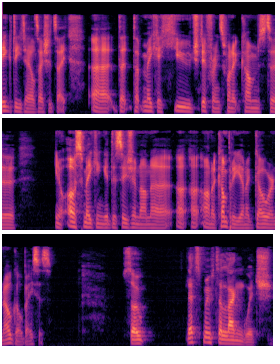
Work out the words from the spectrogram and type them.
big details i should say uh, that that make a huge difference when it comes to you know us making a decision on a, a on a company on a go or no go basis. So let's move to language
